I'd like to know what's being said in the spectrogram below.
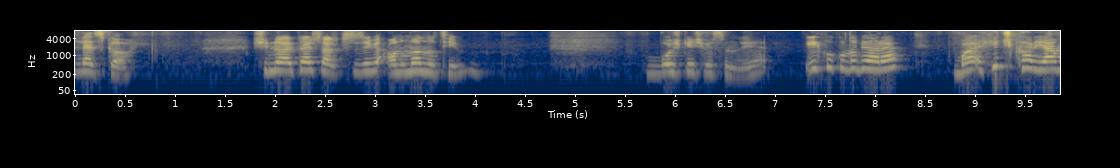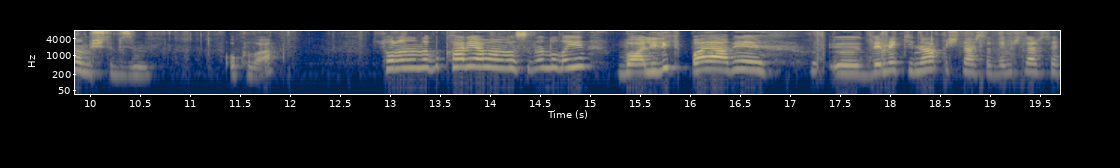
Let's go. Şimdi arkadaşlar size bir anımı anlatayım. Boş geçmesin diye. İlkokulda bir ara hiç kar yağmamıştı bizim okula. Sonradan bu kar yağmamasından dolayı valilik bayağı bir e, demek ki ne yapmışlarsa demişlerse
